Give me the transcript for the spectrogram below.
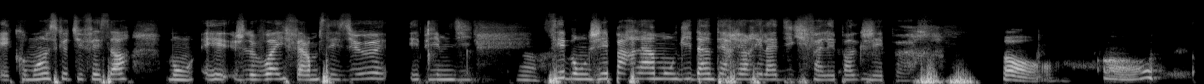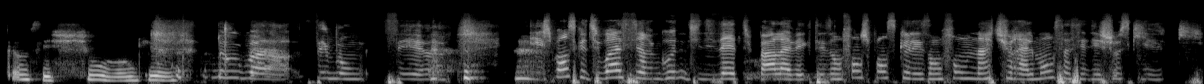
et comment est-ce que tu fais ça? Bon, et je le vois, il ferme ses yeux et puis il me dit, ah. c'est bon, j'ai parlé à mon guide intérieur, il a dit qu'il fallait pas que j'ai peur. Oh. oh, comme c'est chaud, mon Dieu. Donc voilà, c'est bon. C'est. Euh, et je pense que tu vois, Sirgun, tu disais, tu parles avec tes enfants. Je pense que les enfants, naturellement, ça, c'est des choses qui, qui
